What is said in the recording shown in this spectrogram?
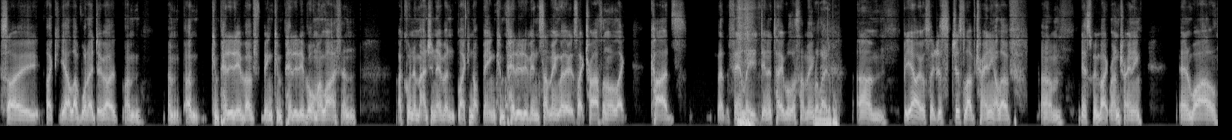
So like yeah, I love what I do. I, I'm I'm I'm competitive. I've been competitive all my life and I couldn't imagine ever like not being competitive in something, whether it's like triathlon or like cards at the family dinner table or something. Relatable. Um, but yeah, I also just just love training. I love um, yeah, swim, bike, run training. And while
